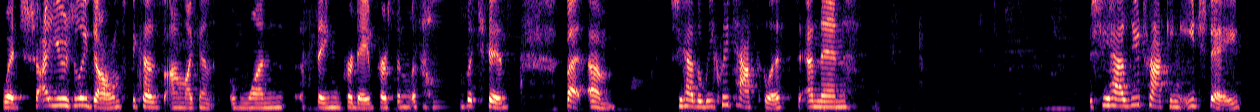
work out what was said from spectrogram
which I usually don't because I'm like a one thing per day person with all the kids. But um, she has a weekly task list and then she has you tracking each day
